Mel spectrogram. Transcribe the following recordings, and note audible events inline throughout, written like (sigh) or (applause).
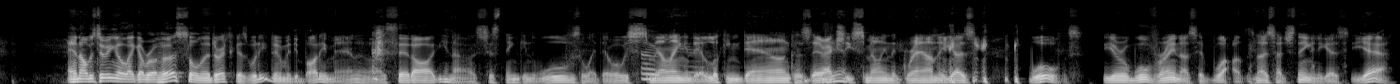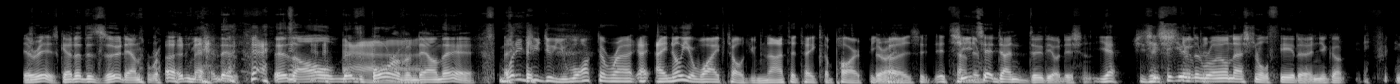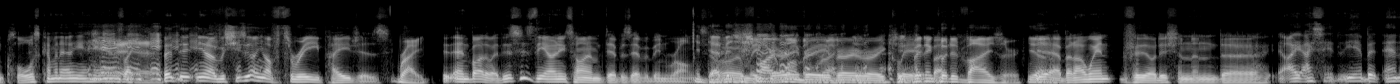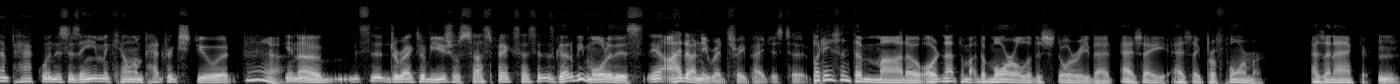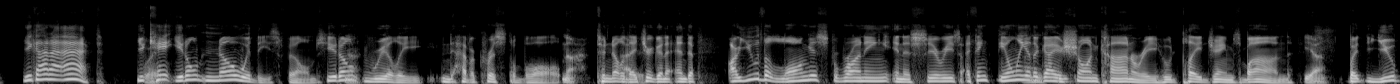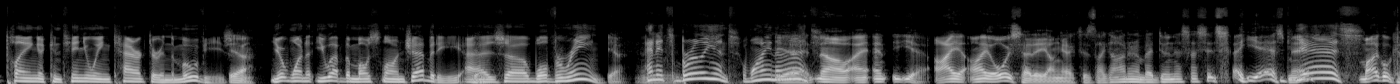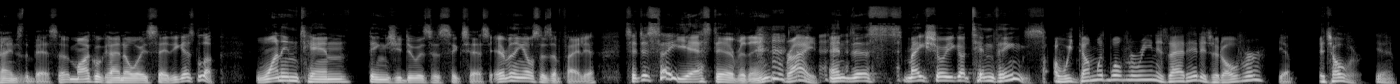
And I was doing a, like a rehearsal, and the director goes, "What are you doing with your body, man?" And I said, "Oh, you know, I was just thinking the wolves, the way they're always oh, smelling and they're looking down because they're actually smelling the ground." And he goes, (laughs) "Wolves? You're a wolverine?" I said, "Well, there's no such thing." And he goes, "Yeah." There is. Go to the zoo down the road, man. There's, there's a whole, there's four of them down there. What did you do? You walked around. I, I know your wife told you not to take the part You're right. because it, it She said, "Don't do the audition." yeah, she She said, said you're at the Royal National Theatre and you got freaking claws coming out of your hands. Like, but the, you know, she's going off three pages. Right. And by the way, this is the only time Deb has ever been wrong. So Deb is I a smart very, woman. very, right, very, yeah. very clear. She's been a but- good advisor. yeah. Yeah. but I went for the audition and uh, I, I said, yeah, but Anna Paquin, this is Ian McKellen, Patrick Stewart. Yeah. You know, the director of Usual Suspects. I said, there's got to be more to this. You know, I'd only read three pages too. But isn't the motto, or not the the moral of the story, that as a as a performer, as an actor, Mm. you got to act. You Right. can't. You don't know with these films. You don't really have a crystal ball No. to know I- that you're going to end up. Are you the longest running in a series? I think the only other I guy is Sean Connery, who played James Bond. Yeah, But you playing a continuing character in the movies, yeah, you're one. You have the most longevity as uh, Wolverine, yeah. and it's brilliant. Why Yeah, not? no, I and yeah, I I always had a young actors like I don't know about doing this. I said, (laughs) say yes, man. Yes. Michael Caine's the best. Michael Caine always said, he goes, look, one in ten things you do is a success. Everything else is a failure. So just say yes to everything, (laughs) Right. and just make sure you got ten things. Are we done with Wolverine? Is that it? Is it over? Yeah. It's over. Yeah.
